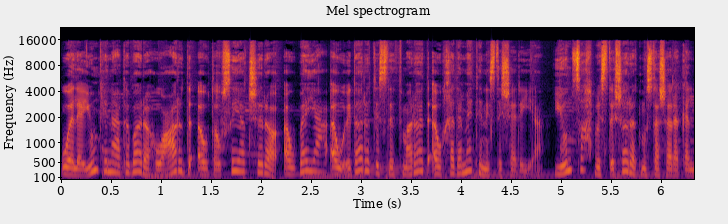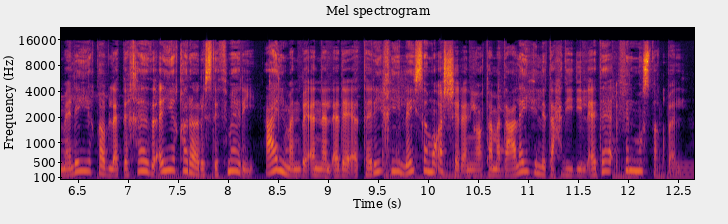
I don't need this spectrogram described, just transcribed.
ولا يمكن اعتباره عرض أو توصية شراء أو بيع أو إدارة استثمارات أو خدمات استشارية. ينصح باستشارة مستشارك المالي قبل اتخاذ أي قرار استثماري، علماً بأن الأداء التاريخي ليس مؤشراً يعتمد عليه لتحديد الأداء في المستقبل.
